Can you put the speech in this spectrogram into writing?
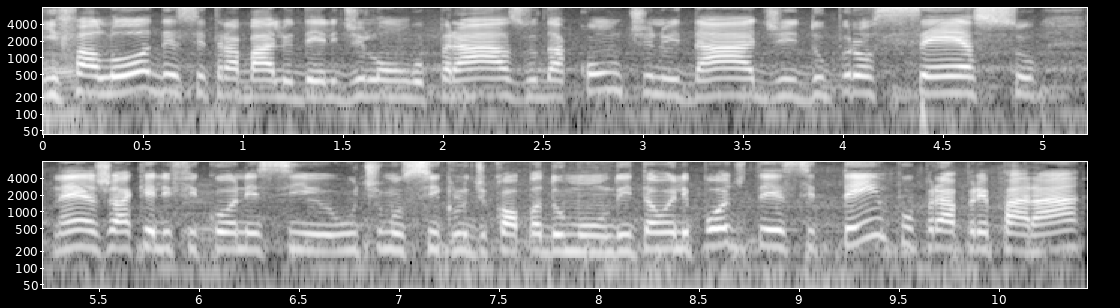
e falou desse trabalho dele de longo prazo, da continuidade, do processo, né, já que ele ficou nesse último ciclo de Copa do Mundo. Então ele pôde ter esse tempo para preparar.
